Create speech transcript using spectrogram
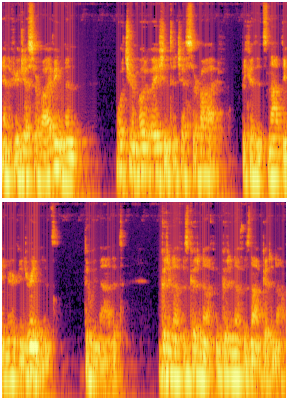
And if you're just surviving, then what's your motivation to just survive? Because it's not the American dream. It's doing that. It's good enough is good enough, and good enough is not good enough.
